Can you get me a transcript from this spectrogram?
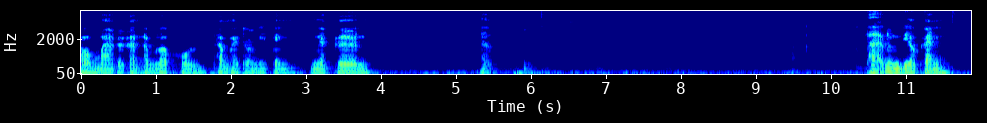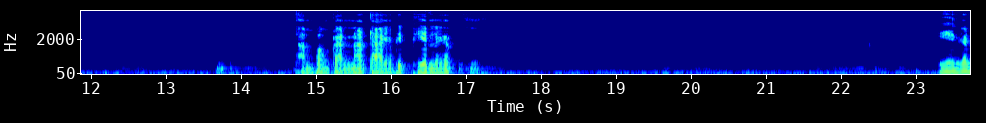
ออกมาก็การทำรอบคุณทำให้ตรงนี้เป็นเนื้อเกินพระรุ่นเดียวกัน ทำพร้อมกันหน้าตาอย่างผิดเพี้ยนเลยครับ เพี้ยนกัน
